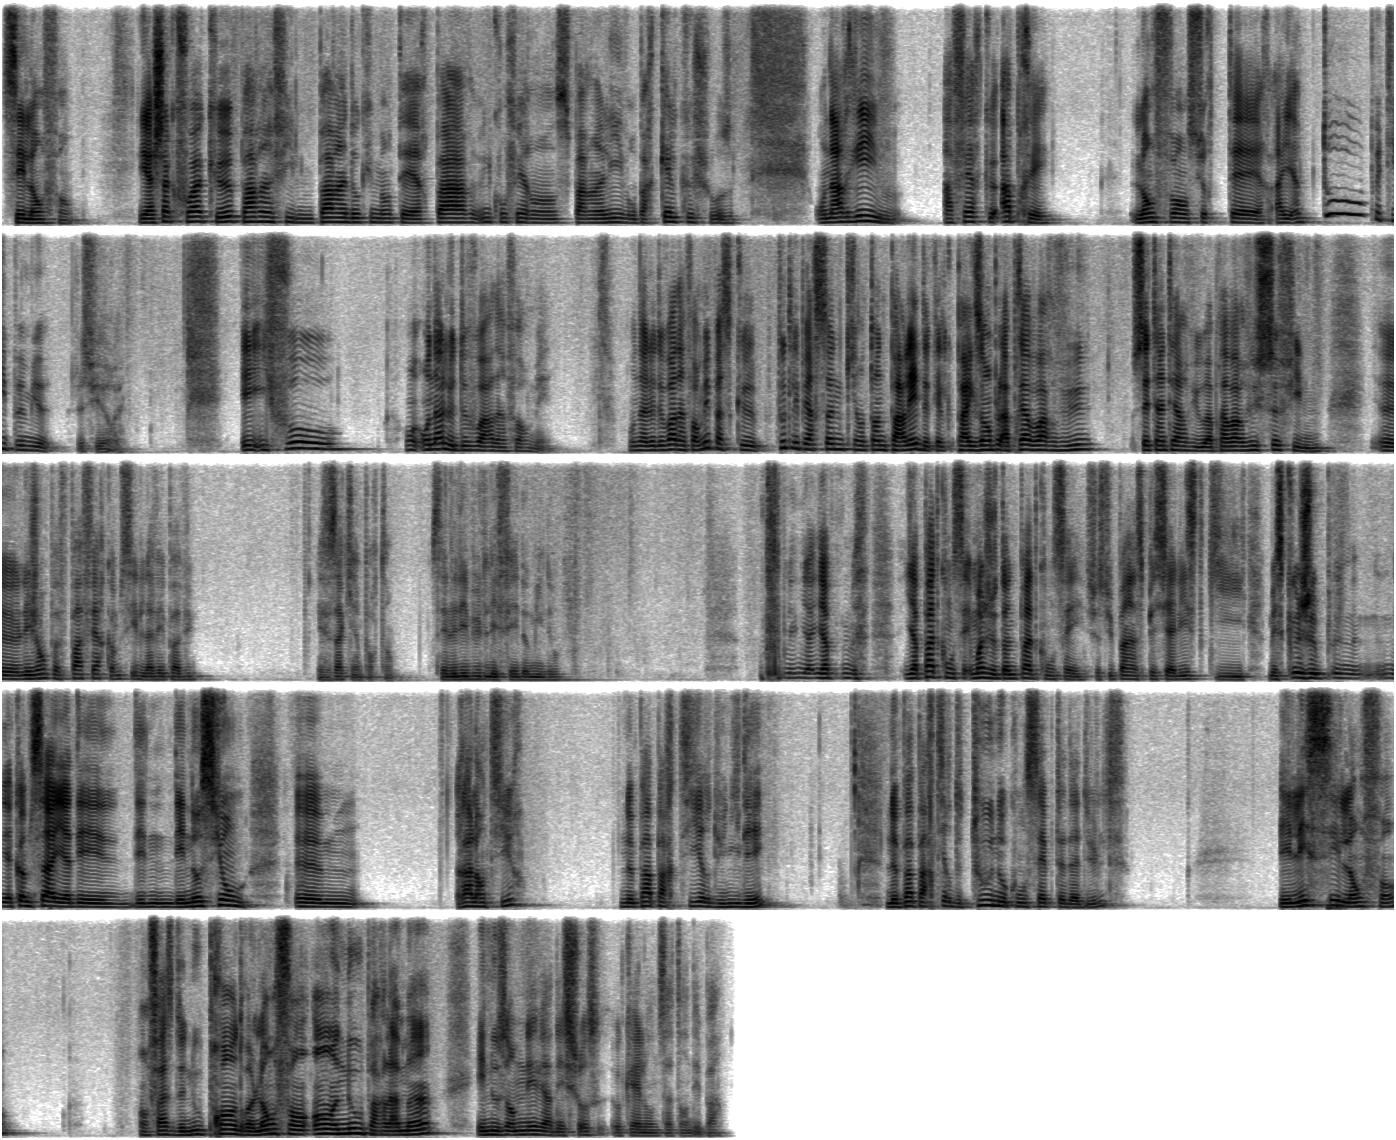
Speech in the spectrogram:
c'est l'enfant. Et à chaque fois que par un film, par un documentaire, par une conférence, par un livre ou par quelque chose, on arrive à faire que après l'enfant sur Terre aille un tout petit peu mieux, je suis heureux. Et il faut... On, a le devoir d'informer. On a le devoir d'informer parce que toutes les personnes qui entendent parler de quelque... Par exemple, après avoir vu cette interview, après avoir vu ce film, euh, les gens ne peuvent pas faire comme s'ils ne l'avaient pas vu. Et c'est ça qui est important. C'est le début de l'effet domino. Il n'y a, a, pas de conseil. Moi, je ne donne pas de conseils. Je ne suis pas un spécialiste qui... Mais ce que je... Il y a comme ça, il y a des, des, notions. Euh, ralentir, ne pas partir d'une idée, ne pas partir de tous nos concepts d'adultes et laisser l'enfant en face de nous, prendre l'enfant en nous par la main et nous emmener vers des choses auxquelles on ne s'attendait pas.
